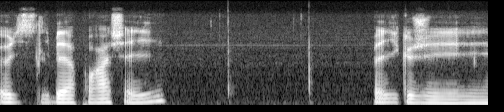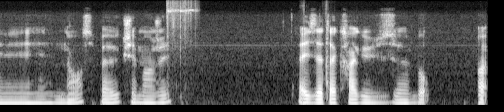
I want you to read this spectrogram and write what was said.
Eux ils se libèrent pour HAI. Pays que j'ai... Non, c'est pas eux que j'ai mangé. Ah, ils attaquent Raguse. Bon, ouais,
